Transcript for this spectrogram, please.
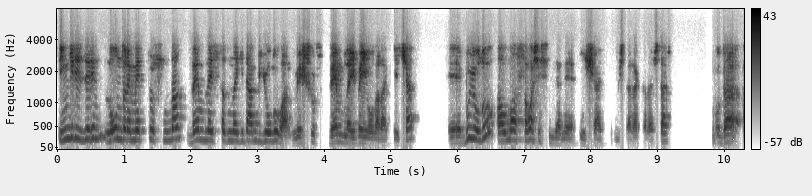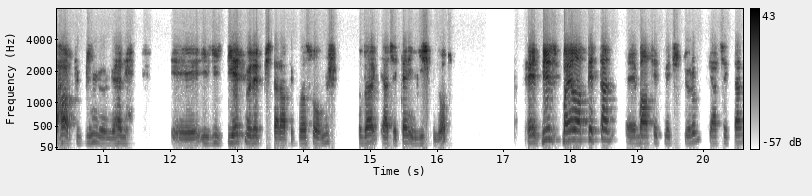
İngilizlerin Londra metrosundan Wembley stadına giden bir yolu var. Meşhur Wembley Way olarak geçer. E, bu yolu Alman savaş esirlerine inşa ettirmişler arkadaşlar. Bu da artık bilmiyorum yani e, ilginç diyet mi ödetmişler artık nasıl olmuş. Bu da gerçekten ilginç bir not. Evet, bir bayan atletten e, bahsetmek istiyorum. Gerçekten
